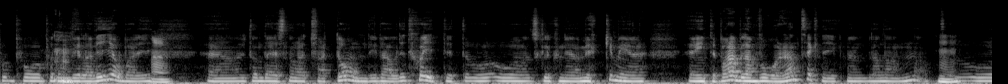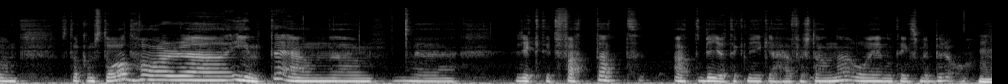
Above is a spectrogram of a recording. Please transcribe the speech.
på, på, på de delar vi jobbar i. Nej. Eh, Utan det är snarare tvärtom. Det är väldigt skitigt och, och skulle kunna göra mycket mer. Inte bara bland våran teknik men bland annat. Mm. Och Stockholms stad har inte än eh, riktigt fattat att bioteknik är här för att stanna och är någonting som är bra. Mm.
